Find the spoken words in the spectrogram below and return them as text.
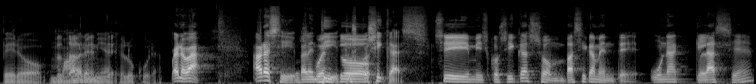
Pero, madre mía, qué locura. Bueno, va. Ahora sí, Valentín, tus cosicas. Sí, mis cosicas son básicamente una clase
